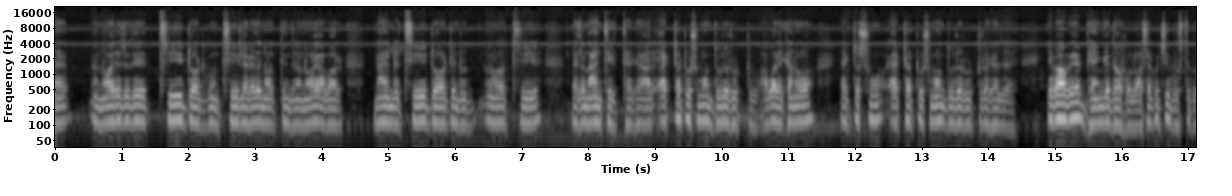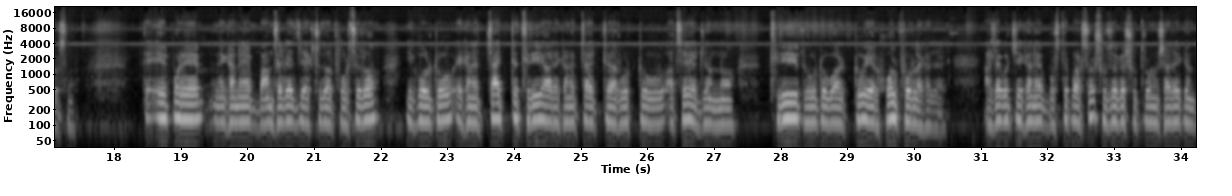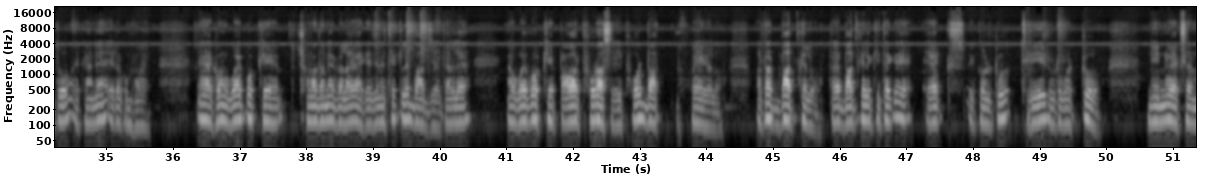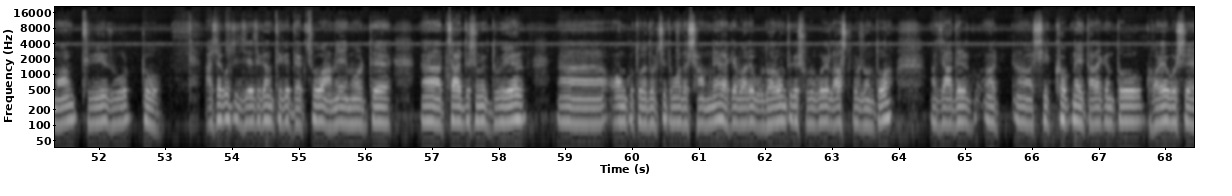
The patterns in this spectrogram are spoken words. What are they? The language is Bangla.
নয়ের যদি থ্রি ডট গুণ থ্রি লেখা যায়, নয় তিন দিনে নয়, আবার nine three dot into three লেখা নাইন থাকে আর একটা টু সমান দুটো রুট টু আবার এখানেও একটা একটা টু সমান দুটো রুট টু লেখা যায়। এভাবে ভেঙে দেওয়া হলো, আশা করছি বুঝতে পারছ। তো এরপরে এখানে বাম সাইডে যে এক্স টু দেওয়ার ফোর ছিল ইকুয়াল টু এখানে চারটে থ্রি আর এখানে চারটা রুট টু আছে, এর জন্য থ্রি রুট ওভার টু এর হোল ফোর লেখা যায়। আশা করছি এখানে বুঝতে পারছ, সুযোগের সূত্র অনুসারে কিন্তু এখানে এরকম হয়। এখন উভয় পক্ষে সমাধানের বেলায় এক একজনের থাকলে বাদ যায়। তাহলে উভয় পক্ষে পাওয়ার ফোর আছে। এই ফোর বাদ হয়ে গেল। অর্থাৎ বাদ গেল। তাহলে বাদ গেলে কি থাকে? X equal to three root over two নিম্ন এক্সের মান থ্রি রুট টু আশা করছি যে যেখান থেকে দেখছ, আমি এই মুহূর্তে চার দশমিক দুইয়ের অঙ্ক তুলে ধরছি তোমাদের সামনে। একেবারে উদাহরণ থেকে শুরু করে লাস্ট পর্যন্ত। যাদের শিক্ষক নেই, তারা কিন্তু ঘরে বসে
